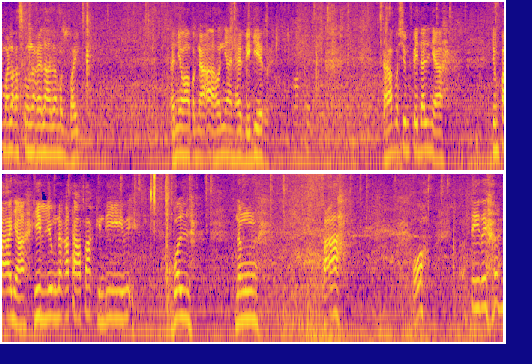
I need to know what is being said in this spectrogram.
Malakas kong nakilala magbike. Ano yung pag naahon yan, heavy gear. Okay. Tapos yung pedal niya, yung paa niya, heel yung nakatapak, hindi ball ng paa. Oh, tito yan.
